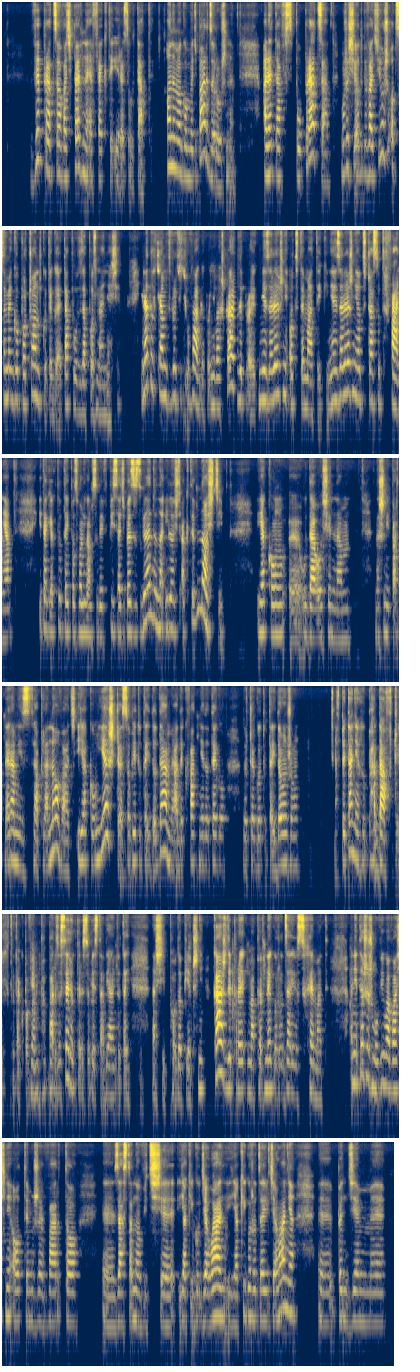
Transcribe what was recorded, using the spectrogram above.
wypracować pewne efekty i rezultaty. One mogą być bardzo różne, ale ta współpraca może się odbywać już od samego początku tego etapu zapoznania się. I na to chciałam zwrócić uwagę, ponieważ każdy projekt, niezależnie od tematyki, niezależnie od czasu trwania, i tak jak tutaj pozwoliłam sobie wpisać, bez względu na ilość aktywności, jaką e, udało się nam naszymi partnerami zaplanować i jaką jeszcze sobie tutaj dodamy adekwatnie do tego, do czego tutaj dążą w pytaniach badawczych, to tak powiem bardzo serio, które sobie stawiają tutaj nasi podopieczni, każdy projekt ma pewnego rodzaju schemat. Ania też już mówiła właśnie o tym, że warto e, zastanowić się, jakiego, działania, jakiego rodzaju działania e, będziemy Y,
